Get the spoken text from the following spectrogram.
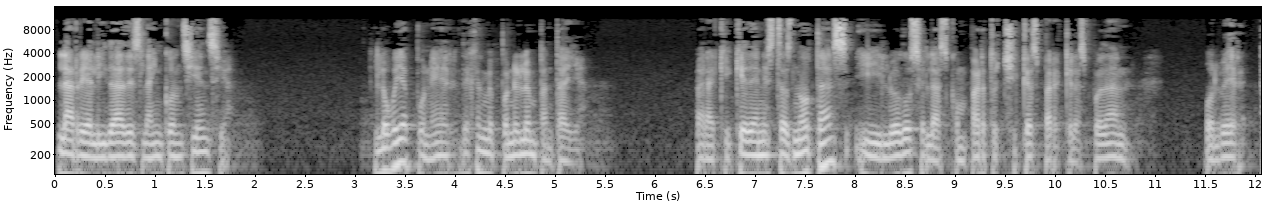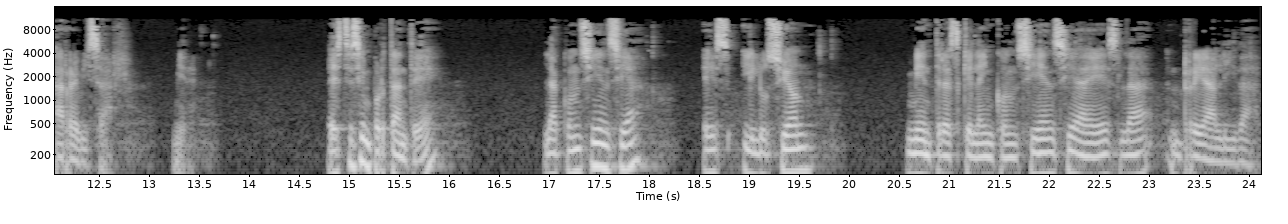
la realidad es la inconsciencia. Lo voy a poner, déjenme ponerlo en pantalla para que queden estas notas y luego se las comparto chicas para que las puedan volver a revisar. Miren. Este es importante, ¿eh? La conciencia es ilusión, mientras que la inconsciencia es la realidad.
